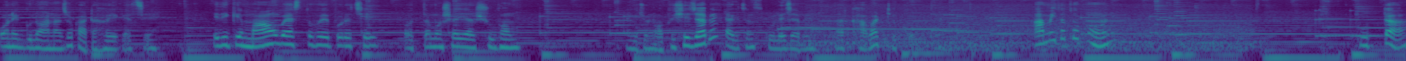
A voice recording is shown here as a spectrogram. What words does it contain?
অনেকগুলো আনাজও কাটা হয়ে গেছে। এদিকে মাও ব্যস্ত হয়ে পড়েছে, কর্তামশাই আর শুভম। একজন অফিসে যাবে, একজন স্কুলে যাবে, তার খাবার ঠিক করতে। আমি ততক্ষণ পুরটা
